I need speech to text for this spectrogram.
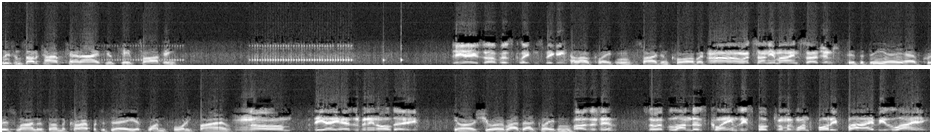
Listen, Sergeant. How can I if you keep talking? DA's office, Clayton speaking. Hello, Clayton. Sergeant Corbett. Oh, what's on your mind, Sergeant? Did the DA have Chris Londos on the carpet today at 1.45? No, the DA hasn't been in all day. You're sure about that, Clayton? Positive? So if Londos claims he spoke to him at 145, he's lying.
